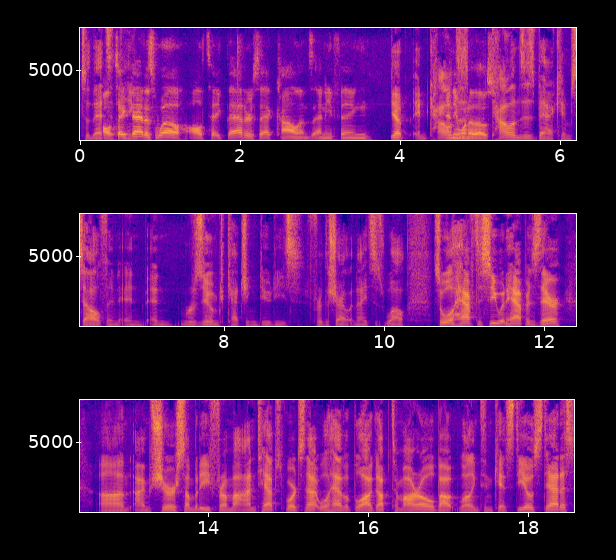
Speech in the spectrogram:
so that's I'll take thing. that as well. I'll take that or Zach Collins. Anything. Yep, and Collins. Any one of those. Collins is back himself and, and and resumed catching duties for the Charlotte Knights as well. So we'll have to see what happens there. Um, I'm sure somebody from On Tap Sportsnet will have a blog up tomorrow about Wellington Castillo's status.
